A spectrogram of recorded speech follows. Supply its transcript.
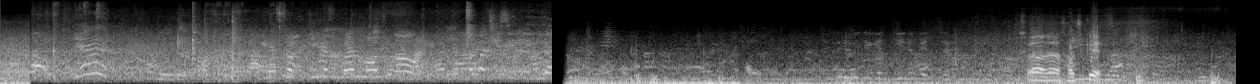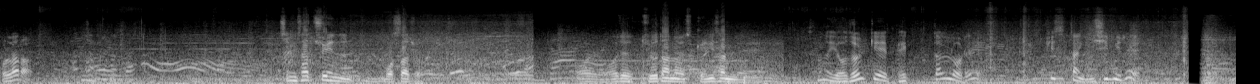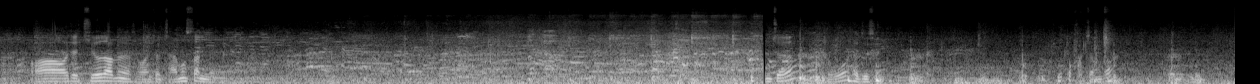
서연아 내가 사줄게. 골라라. 찜 사추이는 못 사줘. 어, 어제 지오다노에서 괜히 샀네 저는 8개에 100달러래. 피스당 20이래. 와 어제 지오다노에서 완전 잘못 샀네. 진짜야? 저거? 해주세요 저것도 가짜인가?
